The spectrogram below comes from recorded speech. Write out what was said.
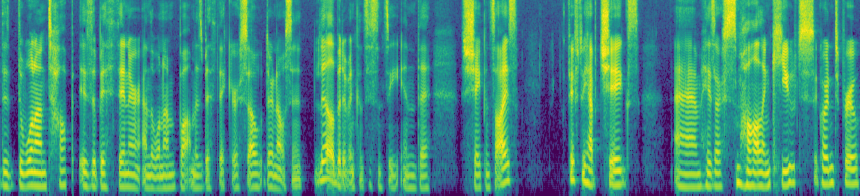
the the one on top is a bit thinner and the one on bottom is a bit thicker. So they're noticing a little bit of inconsistency in the shape and size. Fifth, we have Chigs. Um, his are small and cute, according to Prue,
